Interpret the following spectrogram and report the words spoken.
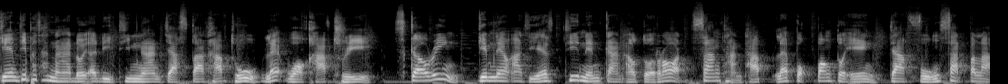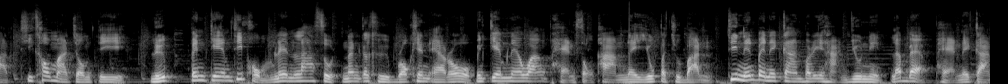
เกมที่พัฒนาโดยอดีตทีมงานจาก StarCraft 2 และ Warcraft 3 Scouring เกมแนว RTS ที่เน้นการเอาตัวรอด สร้างฐานทัพ และปกป้องตัวเอง จากฝูงสัตว์ประหลาดที่เข้ามาโจมตี หรือเป็นเกมที่ผมเล่นล่าสุดนั่นก็คือ Broken Arrow เป็นเกมแนววางแผนสงครามในยุคปัจจุบัน ที่เน้นไปในการบริหารยูนิต และแบบแผนในการ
